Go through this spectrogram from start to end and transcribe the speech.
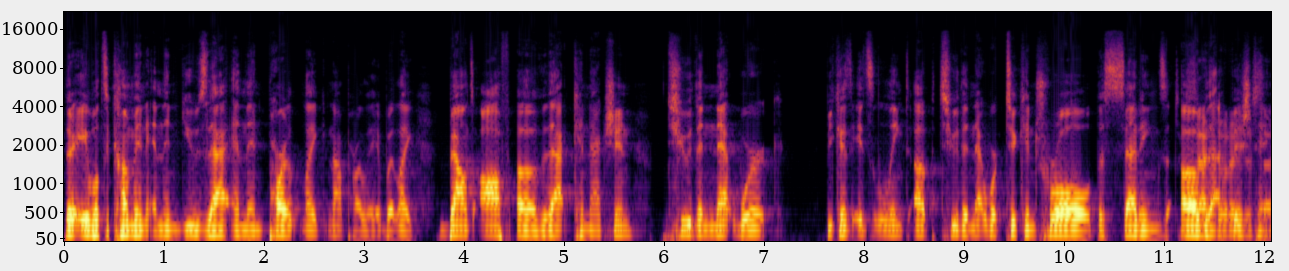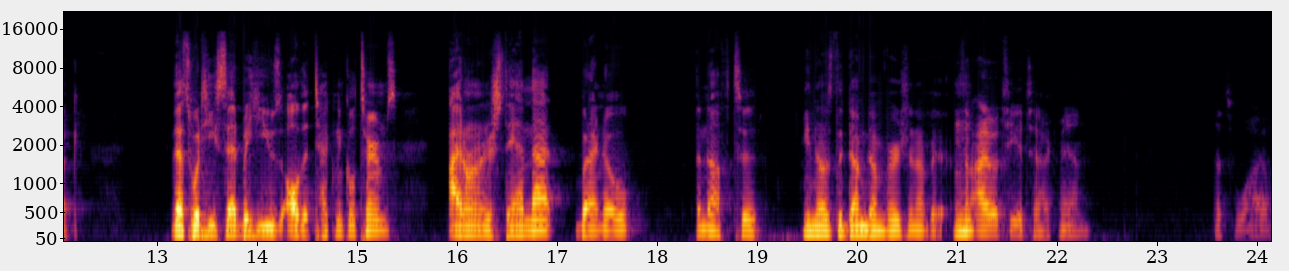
they're able to come in and then use that and then part like not parlay it, but like bounce off of that connection to the network because it's linked up to the network to control the settings of exactly that fish just said. tank. That's what he said, but he used all the technical terms. I don't understand that, but I know enough to. he knows the dum dum version of it. it's an mm-hmm. iot attack man that's wild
